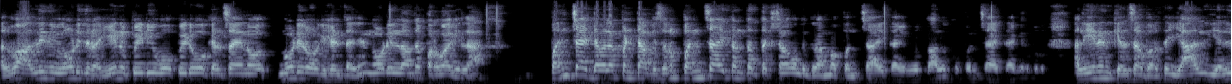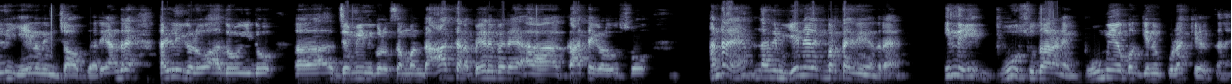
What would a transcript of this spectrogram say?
ಅಲ್ವಾ? ಅಲ್ಲಿ ನೀವು ನೋಡಿದೀರಾ ಏನು P D O P D O ಕೆಲಸ ಏನು? ನೋಡಿರೋರ್ಗೆ ಹೇಳ್ತಾ ಇದೀನಿ ನೋಡಿಲ್ಲ ಅಂದ್ರೆ ಪರವಾಗಿಲ್ಲ. ಪಂಚಾಯತ್ ಡೆವಲಪ್ಮೆಂಟ್ ಆಫೀಸರ್ ಪಂಚಾಯತ್ ಅಂತ ತಕ್ಷಣ ಒಂದು ಗ್ರಾಮ ಪಂಚಾಯತ್ ಆಗಿರ್ಬೋದು, ತಾಲೂಕು ಪಂಚಾಯತ್ ಆಗಿರ್ಬೋದು, ಅಲ್ಲಿ ಏನೇನ್ ಕೆಲಸ ಬರುತ್ತೆ, ಯಾಲ್, ಎಲ್ಲಿ ಏನು ನಿಮ್ ಜವಾಬ್ದಾರಿ ಅಂದ್ರೆ ಹಳ್ಳಿಗಳು, ಅದು ಇದು ಜಮೀನುಗಳ ಸಂಬಂಧ, ಆ ತರ ಬೇರೆ ಬೇರೆ ಖಾತೆಗಳು. ಸೊ ಅಂದ್ರೆ ನಾನ್ ನಿಮ್ಗೆ ಏನ್ ಹೇಳಕ್ ಬರ್ತಾ ಇದೀನಿ ಅಂದ್ರೆ, ಇಲ್ಲಿ ಭೂ ಸುಧಾರಣೆ, ಭೂಮಿಯ ಬಗ್ಗೆನೂ ಕೂಡ ಕೇಳ್ತಾನೆ.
